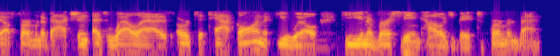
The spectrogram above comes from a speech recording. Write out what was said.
affirmative action as well as, or to tack on, if you will, to university and college based affirmative action.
